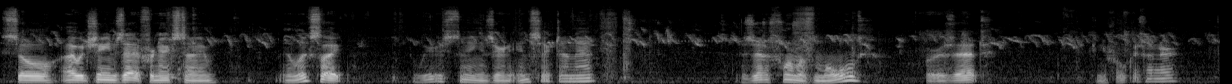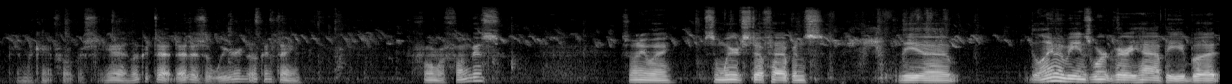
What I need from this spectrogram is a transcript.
So I would change that for next time. It looks like, weirdest thing, is there an insect on that? Is that a form of mold? Or is that, can you focus on there? I can't focus. Yeah, look at that. That is a weird looking thing. Form of fungus? So anyway, some weird stuff happens. The uh, the lima beans weren't very happy, but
